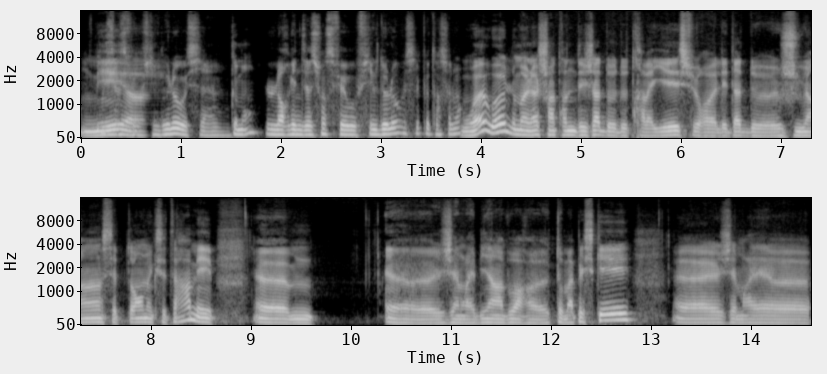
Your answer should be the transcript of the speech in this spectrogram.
Mais ça se fait au euh, fil de l'eau aussi. Hein. Comment? L'organisation se fait au fil de l'eau aussi potentiellement? Ouais, ouais. Là, je suis en train déjà de, travailler sur euh, les dates de juin, septembre, etc. Mais euh, j'aimerais bien avoir Thomas Pesquet. j'aimerais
